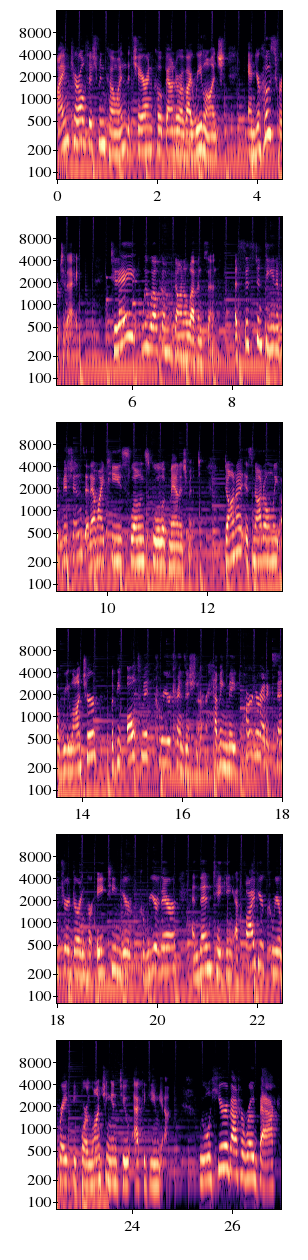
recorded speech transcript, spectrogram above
I'm Carol Fishman Cohen, the chair and co founder of iRelaunch, and your host for today. Today, we welcome Donna Levinson, Assistant Dean of Admissions at MIT's Sloan School of Management. Donna is not only a relauncher, but the ultimate career transitioner, having made partner at Accenture during her 18 year career there and then taking a five year career break before launching into academia. We will hear about her road back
